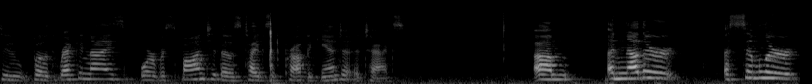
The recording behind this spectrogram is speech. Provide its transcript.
to both recognize or respond to those types of propaganda attacks. Um, another a similar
